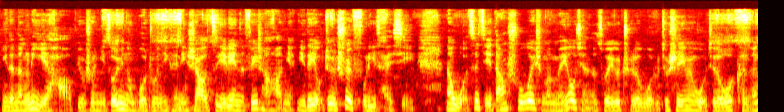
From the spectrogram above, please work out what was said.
你的能力也好。比如说你做运动博主，你肯定是要自己练得非常好，你你得有这个说服力才行。那我自己当初为什么没有选择做一个垂类博主，就是因为我觉得我可能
